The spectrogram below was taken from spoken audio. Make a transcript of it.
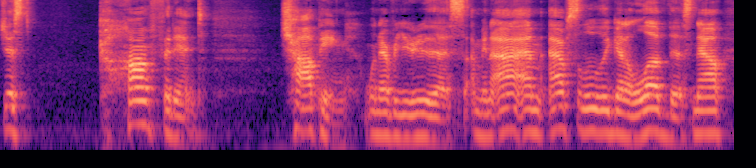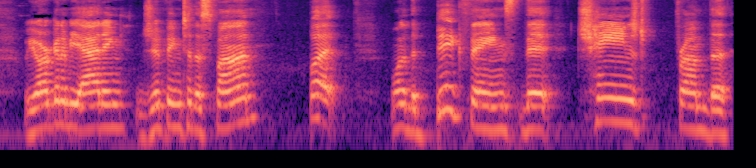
just confident chopping whenever you do this. I mean, I am absolutely going to love this. Now, we are going to be adding jimping to the spine, but one of the big things that changed from the,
